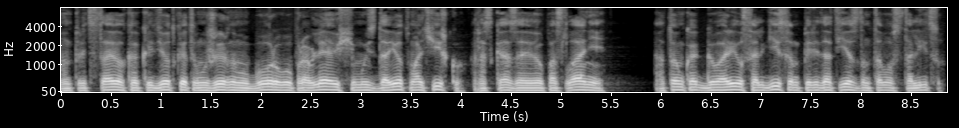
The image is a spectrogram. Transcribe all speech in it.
Он представил, как идет к этому жирному Борову, управляющему, и сдает мальчишку, рассказывая о послании, о том, как говорил с Альгисом перед отъездом того в столицу.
